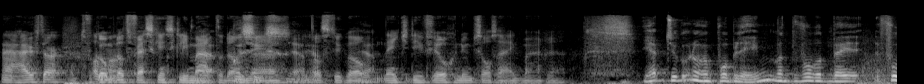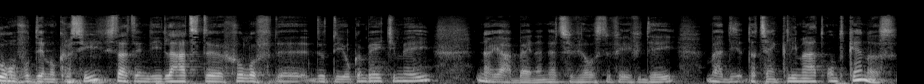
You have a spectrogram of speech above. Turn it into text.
Nou ja, hij heeft daar Om te voorkomen allemaal- dat vestigingsklimaat Ja, er dan... precies. eh, Ja. want Dat is natuurlijk wel Ja. eentje die veel genoemd zal zijn, maar... eh, Je hebt natuurlijk ook nog een probleem, want bijvoorbeeld bij Forum voor Democratie staat in die laatste golf, de, doet die ook een beetje mee. Nou ja, bijna net zoveel als de VVD, maar die, dat zijn klimaatontkenners.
